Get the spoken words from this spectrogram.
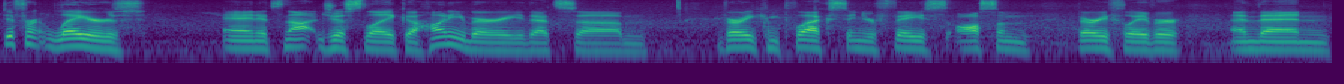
different layers and it's not just like a honeyberry that's um, very complex in your face, awesome berry flavor, and then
